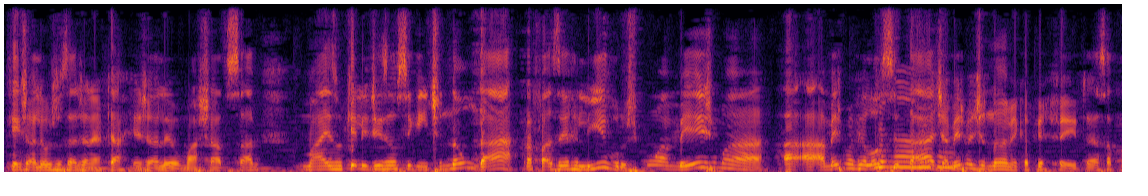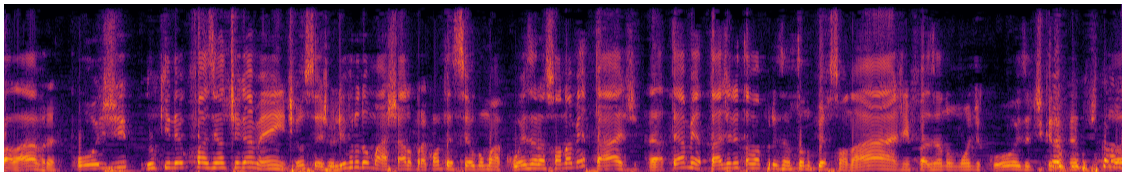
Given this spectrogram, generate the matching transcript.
Quem já leu José de Alencar, quem já leu Machado sabe. Mas o que ele diz é o seguinte: não dá pra fazer livros com a mesma a, a- mesma velocidade, Dinâmica. a mesma dinâmica, perfeito, essa palavra, hoje do que nego fazia antigamente. Ou seja, o livro do Machado pra acontecer alguma coisa era só na metade. né? Até a metade ele tava apresentando personagem, fazendo um monte de coisa, descrevendo história.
